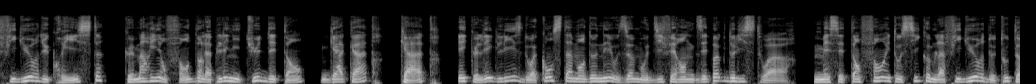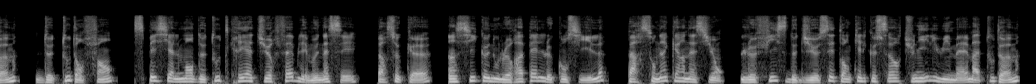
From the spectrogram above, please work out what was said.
figure du Christ, que Marie enfante dans la plénitude des temps, Ga 4, 4, et que l'Église doit constamment donner aux hommes aux différentes époques de l'histoire. Mais cet enfant est aussi comme la figure de tout homme, de tout enfant, spécialement de toute créature faible et menacée, parce que, ainsi que nous le rappelle le Concile, par son incarnation, le Fils de Dieu s'est en quelque sorte uni lui-même à tout homme.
